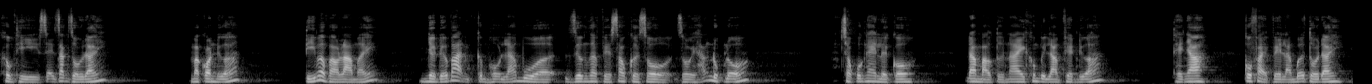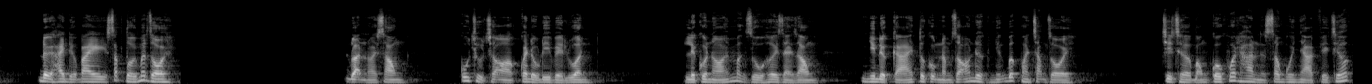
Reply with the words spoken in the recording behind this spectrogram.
không thì sẽ rắc rối đấy. Mà còn nữa, tí mà vào làm ấy, nhờ đứa bạn cầm hộ lá bùa dương ra phía sau cửa sổ rồi hãng đục lỗ. Cháu có nghe lời cô, đảm bảo từ nay không bị làm phiền nữa. Thế nha, cô phải về làm bữa tối đây, đợi hai đứa bay sắp tối mất rồi. Đoạn nói xong, cô chủ trọ quay đầu đi về luôn. Lời cô nói mặc dù hơi dài dòng, nhưng được cái tôi cũng nắm rõ được những bước quan trọng rồi. Chỉ chờ bóng cô khuất hẳn sau ngôi nhà phía trước,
